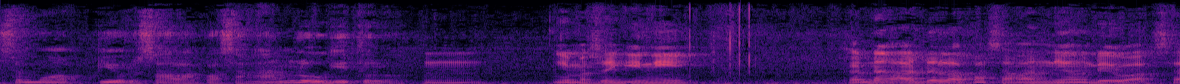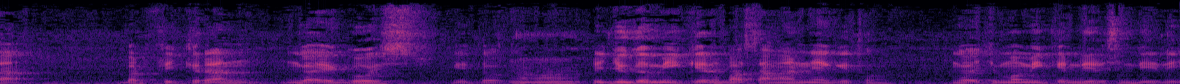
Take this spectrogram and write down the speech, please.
semua pure salah pasangan lu gitu loh. Hmm. ya maksudnya gini. Kadang adalah pasangan yang dewasa berpikiran nggak egois gitu. Heeh. dia juga mikirin pasangannya gitu. Nggak cuma mikirin diri sendiri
